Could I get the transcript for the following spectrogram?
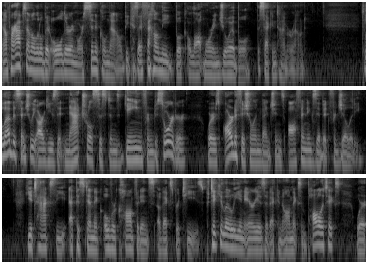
Now, perhaps I'm a little bit older and more cynical now because I found the book a lot more enjoyable the second time around. Taleb essentially argues that natural systems gain from disorder, whereas artificial inventions often exhibit fragility. He attacks the epistemic overconfidence of expertise, particularly in areas of economics and politics, where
